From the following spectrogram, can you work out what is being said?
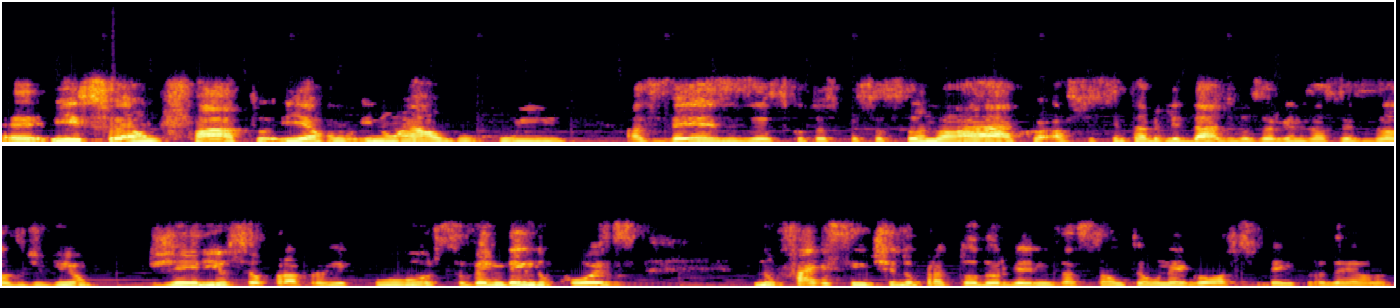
É, isso é um fato e, é um, e não é algo ruim. Às vezes eu escuto as pessoas falando ah, a sustentabilidade das organizações elas deviam gerir o seu próprio recurso, vendendo coisas não faz sentido para toda organização ter um negócio dentro dela.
